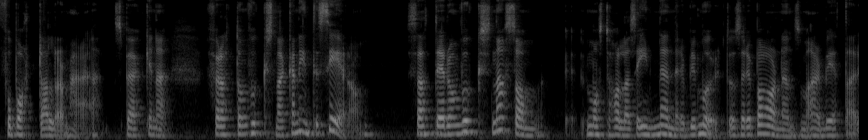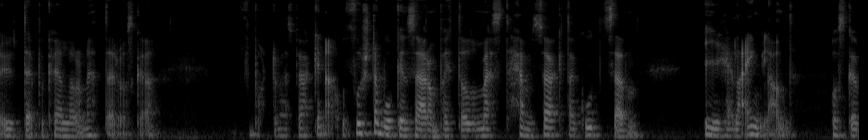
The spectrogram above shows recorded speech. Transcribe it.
få bort alla de här spökena. För att de vuxna kan inte se dem. Så att det är de vuxna som måste hålla sig inne när det blir mörkt och så är det barnen som arbetar ute på kvällar och nätter och ska få bort de här spökena. Och i första boken så är de på ett av de mest hemsökta godsen i hela England och ska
